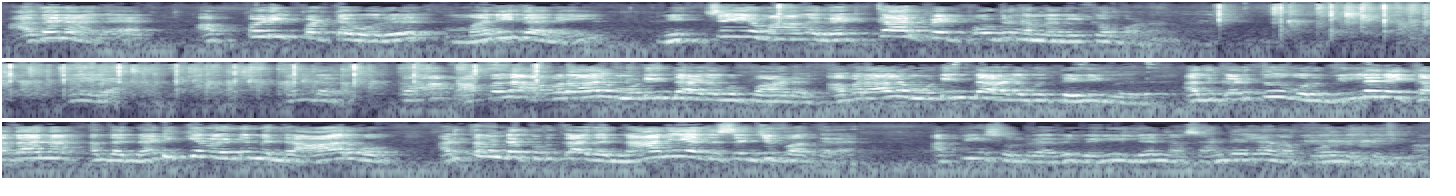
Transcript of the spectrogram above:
அதனால அப்படிப்பட்ட ஒரு மனிதனை நிச்சயமாக ரெட் கார்பெட் போட்டு நம்ம வெல்கம் பண்ணணும். இல்லையா? அந்த பா- அவரால் முடிந்த அளவு பாடல் அவரால் முடிந்த அளவு தெளிவு அதுக்கு அடுத்தது ஒரு வில்லனை கதான அந்த நடிக்க வேண்டும் என்ற ஆர்வம் அடுத்தவன்ட்ட கொடுக்காத நானே அதை செஞ்சு பார்க்கறேன். அப்பயும் சொல்றாரு வெளியில நான் சண்டையெல்லாம் நான் போனது தெரியுமா?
